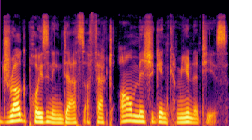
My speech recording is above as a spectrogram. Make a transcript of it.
drug poisoning deaths affect all Michigan communities.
